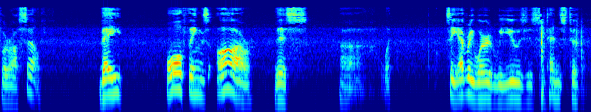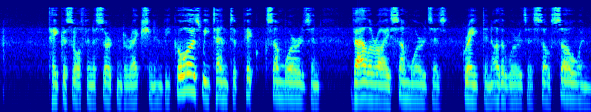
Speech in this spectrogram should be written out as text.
for ourselves. They all things are this uh, what see every word we use is tends to take us off in a certain direction and because we tend to pick some words and valorize some words as great and other words as so so and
